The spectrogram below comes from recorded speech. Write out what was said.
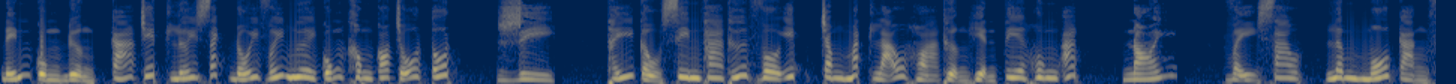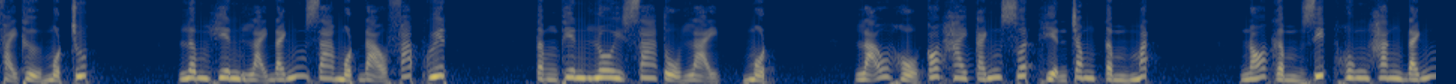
Đến cùng đường, cá chết lưới sách đối với ngươi cũng không có chỗ tốt. Gì? Thấy cầu xin tha thứ vô ích, trong mắt lão hòa thượng hiện tia hung áp. Nói. Vậy sao? Lâm mố càng phải thử một chút. Lâm Hiên lại đánh ra một đạo pháp quyết. Tầng thiên lôi xa tụ lại. Một. Lão hổ có hai cánh xuất hiện trong tầm mắt. Nó gầm rít hung hăng đánh.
